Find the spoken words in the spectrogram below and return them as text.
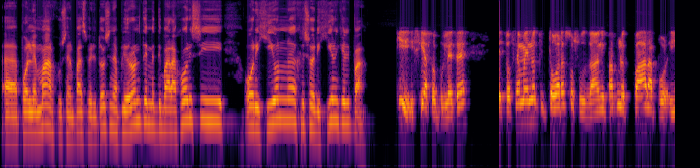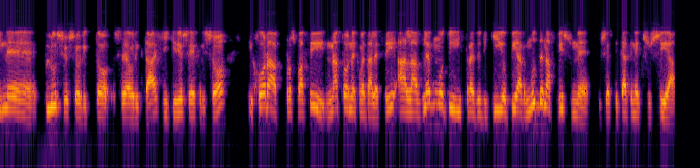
ε, πολεμάρχους, εν πάση περιπτώσει, να πληρώνεται με την παραχώρηση ορυχείων, χρυσορυχείων κλπ ισχύει αυτό που λέτε. Και το θέμα είναι ότι τώρα στο Σουδάν υπάρχουν πάρα πο... είναι πλούσιο σε, ορυκτό, σε ορυκτά και κυρίως σε χρυσό. Η χώρα προσπαθεί να τον εκμεταλλευτεί, αλλά βλέπουμε ότι οι στρατιωτικοί οι οποίοι αρνούνται να αφήσουν ουσιαστικά την εξουσία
